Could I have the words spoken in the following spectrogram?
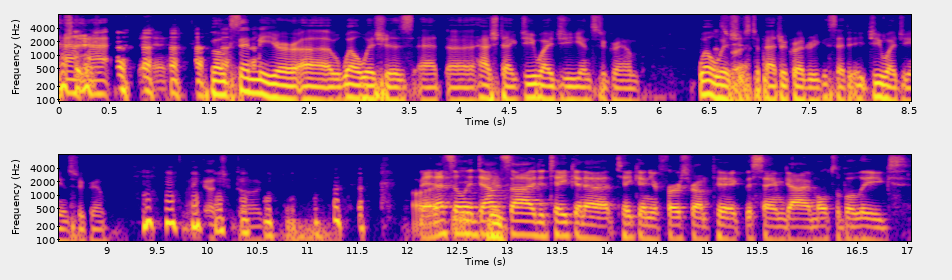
him too. folks, send me your uh, well wishes at uh, hashtag GYG Instagram. Well wishes to Patrick Rodriguez at GYG Instagram. I got you, dog. Man, that's the only downside to taking a taking your first round pick, the same guy multiple leagues.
